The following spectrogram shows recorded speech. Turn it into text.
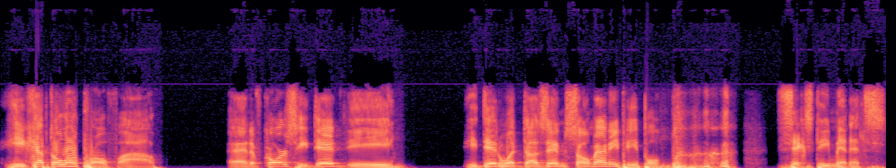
he kept a low profile. And of course, he did the, he did what does in so many people 60 minutes.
